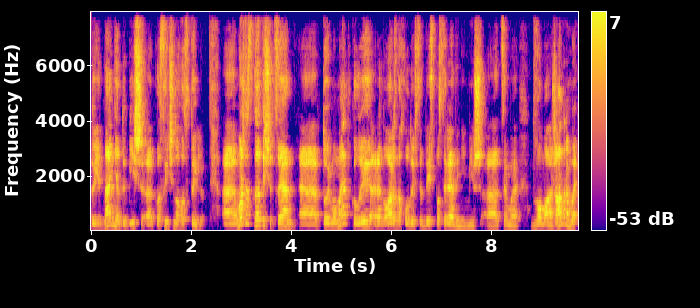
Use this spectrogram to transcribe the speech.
доєднання до більш класичного стилю. Можна сказати, що це той момент, коли Ренуар знаходився десь посередині між цими двома жанрами.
